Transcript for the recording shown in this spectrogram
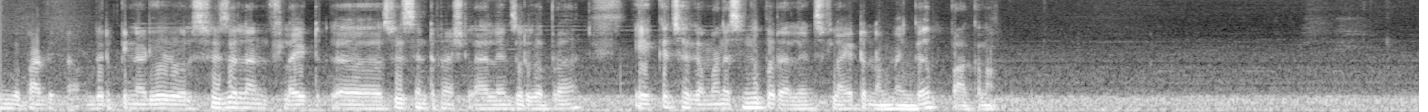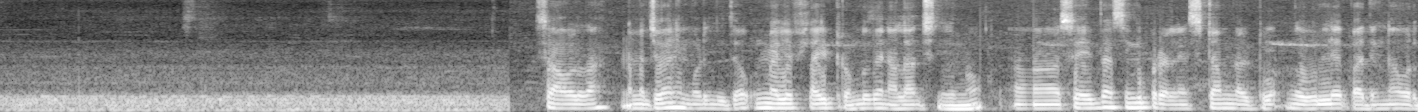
இங்கே பார்த்துக்கிட்டா வந்துட்டு பின்னாடியே ஒரு Switzerland flight Swiss international airlines அதுக்கப்புறம் எக்கச்சக்கமான சிங்கப்பூர் ஏர்லைன்ஸ் ஃப்ளைட்டை நம்ம இங்கே பார்க்கலாம். ஸோ அவ்வளோதான் நம்ம ஜேர்னி முடிஞ்சது. உண்மையிலேயே ஃப்ளைட் ரொம்பவே நல்லா இருந்துச்சுன்னு ஸோ இதுதான் சிங்கப்பூர் ஏர்லைன்ஸ் டெர்மினல் டூ இங்கே உள்ளே பார்த்தீங்கன்னா ஒரு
